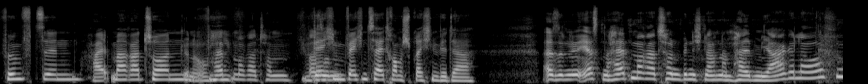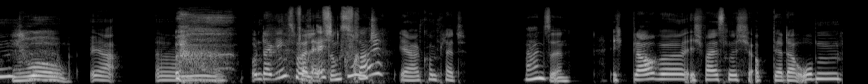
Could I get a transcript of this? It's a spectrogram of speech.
15, Halbmarathon. Genau, Wie, Halbmarathon. Welchen, so welchen Zeitraum sprechen wir da? Also den ersten Halbmarathon bin ich nach einem halben Jahr gelaufen. Wow. Ja. Ähm, und da ging es mir Verletzungsfrei? Echt gut. Ja, komplett. Wahnsinn. Ich glaube, ich weiß nicht, ob der da oben,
